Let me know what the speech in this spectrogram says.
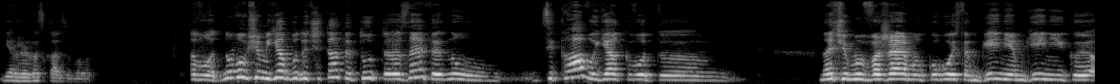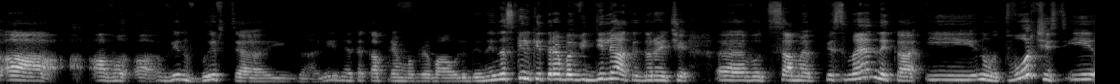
Я вже розказувала. От. Ну, в общем, я буду читати тут, е, знаєте, ну, цікаво, як от. Е, наче ми вважаємо когось там генієм, генійкою, а, а, а він вбивця і взагалі не така прямо вже вау людина. І наскільки треба відділяти, до речі, е, от саме письменника і ну, творчість і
